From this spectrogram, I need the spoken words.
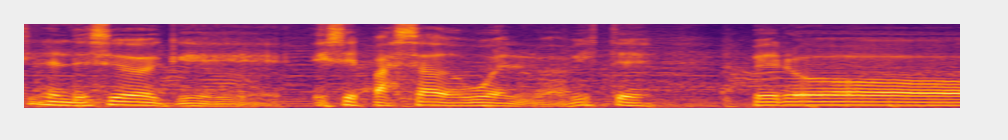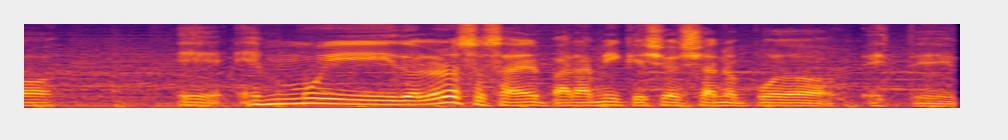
tiene el deseo de que ese pasado vuelva, ¿viste? Pero eh, es muy doloroso saber para mí que yo ya no puedo este,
